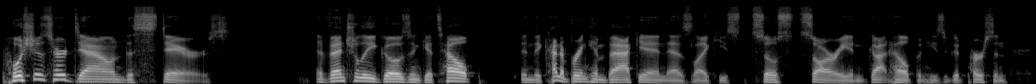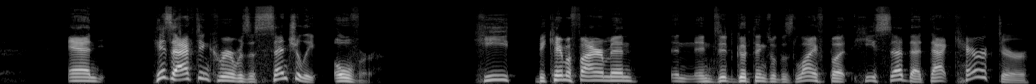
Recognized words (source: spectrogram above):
pushes her down the stairs. Eventually, goes and gets help, and they kind of bring him back in as like he's so sorry and got help, and he's a good person. And his acting career was essentially over. He became a fireman and, and did good things with his life, but he said that that character,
